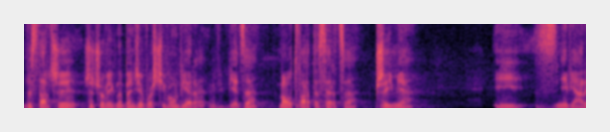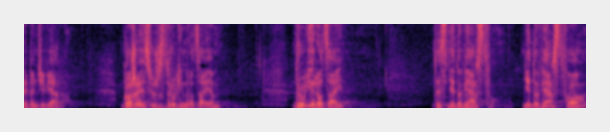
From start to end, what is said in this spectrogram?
Wystarczy, że człowiek nabędzie właściwą wierę, wiedzę, ma otwarte serce, przyjmie i z niewiary będzie wiara. Gorzej jest już z drugim rodzajem. Drugi rodzaj to jest niedowiarstwo. Niedowiarstwo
